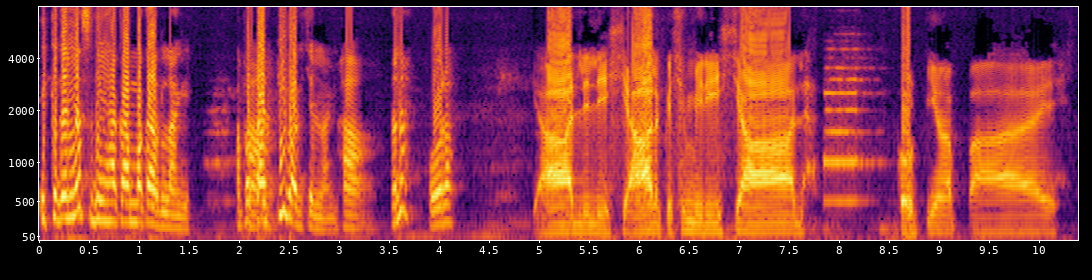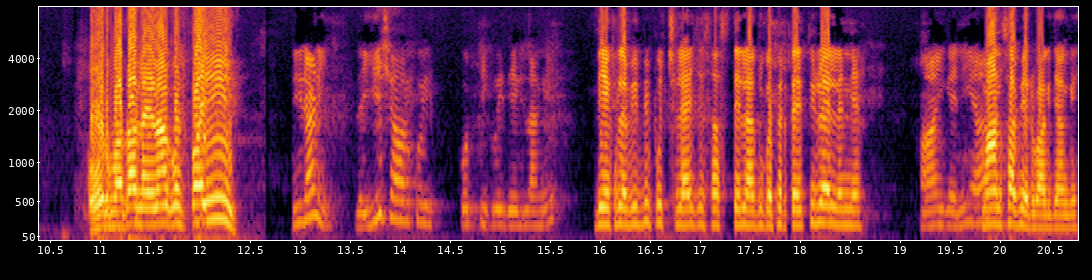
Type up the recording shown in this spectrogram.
ਇੱਕ ਦਿਨ ਨਾ ਸਦੇਹਾ ਕੰਮ ਕਰ ਲਾਂਗੇ। ਆਪਾਂ ਹਾਂ। ਤੜਕੀ ਬਾਗ ਚੱਲਾਂਗੇ। ਹਾਂ। ਹਨਾ? ਹੋਰ? ਸ਼ਾਲ ਲੈ ਲੈ ਸ਼ਾਲ ਕਸ਼ਮੀਰੀ ਸ਼ਾਲ ਕੋਟੀਆਂ ਪਾਏ। ਹੋਰ ਮਾਤਾ ਲੈਣਾ ਕੁਛ ਭਾਈ? ਨੀ ਰਾਣੀ ਲਈਏ ਸ਼ਾਲ ਕੋਈ ਕੋਟੀ ਕੋਈ ਦੇਖ ਲਾਂਗੇ। ਦੇਖ ਲੈ ਬੀਬੀ ਪੁੱਛ ਲੈ ਜੇ ਸਸਤੇ ਲਾ ਦੂਗਾ ਫਿਰ ਤਾਂ ਇੱਥੇ ਹੀ ਲੈ ਲੈਨੇ ਆ ਹਾਂ ਹੀ ਕਹਿਨੀ ਆ ਮਾਨਸਾ ਫੇਰ ਵਗ ਜਾਾਂਗੇ।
